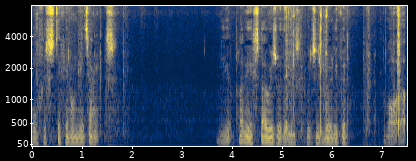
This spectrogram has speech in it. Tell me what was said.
All for sticking on your tanks. You get plenty of stowage with these, which is really good. I like that.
